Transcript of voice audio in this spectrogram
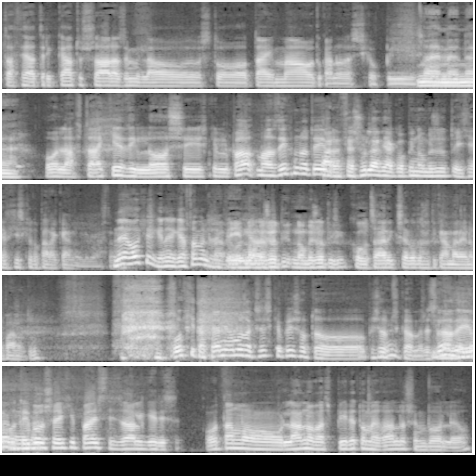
τα θεατρικά του Σάρας, δεν μιλάω στο time out του κανόνα σιωπής. Ναι, ναι, ναι. Όλα αυτά και δηλώσεις κλπ. Μας δείχνουν ότι. Παρενθεσούλα διακοπή νομίζω ότι έχει αρχίσει και το παρακάνει λίγο αυτό. Ναι, όχι, όχι, ναι, γι' αυτό μίλησα και Δηλαδή, εγώ. για- νομίζω, ότι, νομίζω ότι κοουτσάρει ξέροντας ότι η κάμερα είναι πάνω του. Όχι, τα κάνει όμως να ξέρεις και πίσω από, το, πίσω από τις κάμερες. Ναι, δηλαδή, ναι, ναι, ο ναι, τύπος έχει πάει στι Ζάλγκερι όταν ο Λάνοβας πήρε το μεγάλο συμβόλαιο.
